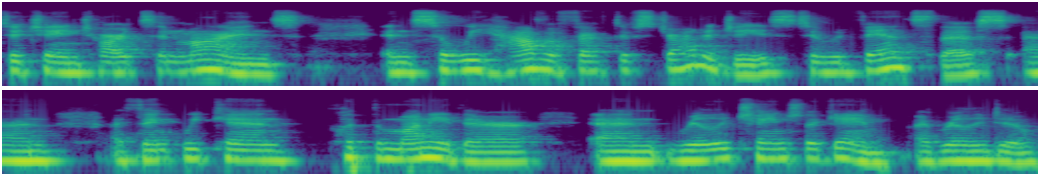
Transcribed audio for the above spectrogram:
to change hearts and minds. And so we have effective strategies to advance this. And I think we can put the money there and really change the game. I really do.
